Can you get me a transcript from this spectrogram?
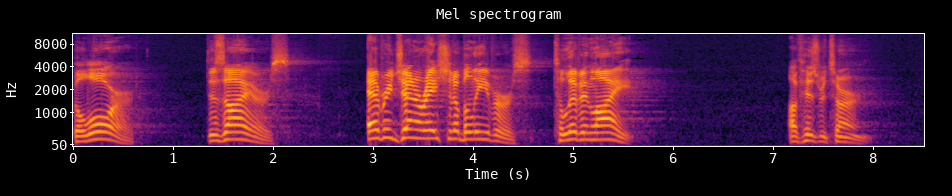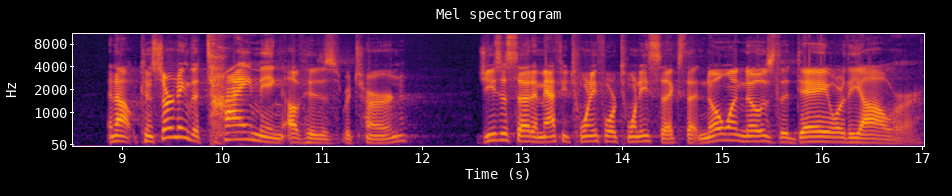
The Lord desires every generation of believers to live in light of his return. And now, concerning the timing of his return, Jesus said in Matthew 24 26 that no one knows the day or the hour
